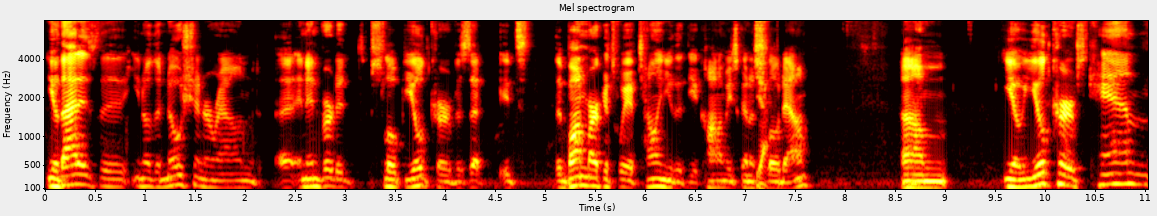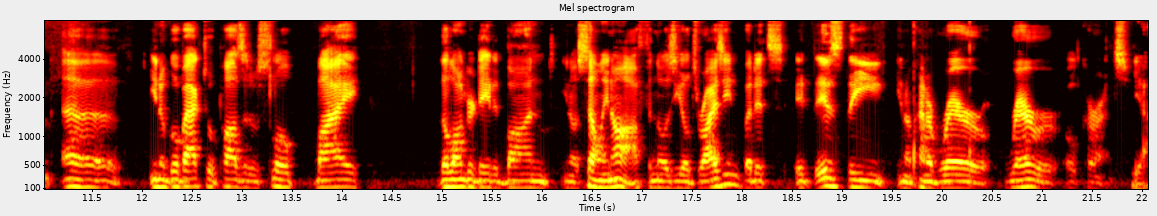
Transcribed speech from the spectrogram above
you know that is the you know the notion around uh, an inverted slope yield curve is that it's the bond market's way of telling you that the economy is going to yeah. slow down. Um, you know, yield curves can, uh, you know, go back to a positive slope by the longer dated bond, you know, selling off and those yields rising, but it's it is the you know kind of rare rarer occurrence. Yeah,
